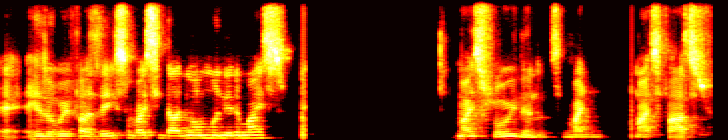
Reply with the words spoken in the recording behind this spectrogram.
é, resolver fazer isso, vai se dar de uma maneira mais mais fluida, né? mais, mais fácil.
